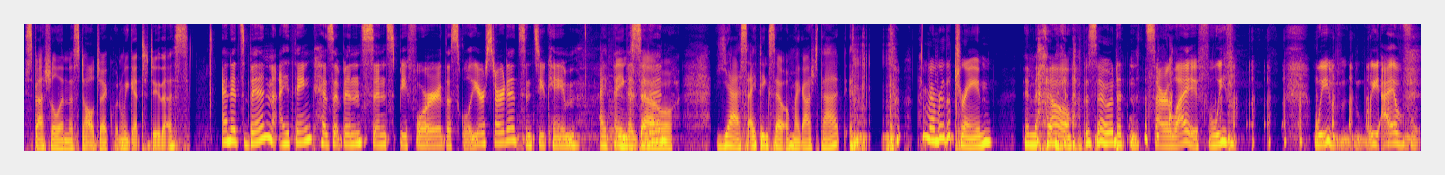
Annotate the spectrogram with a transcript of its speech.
special and nostalgic when we get to do this. And it's been, I think, has it been since before the school year started, since you came? I think so. Yes, I think so. Oh my gosh, that. I remember the train in that oh, episode. It's our life. We've we've we I have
